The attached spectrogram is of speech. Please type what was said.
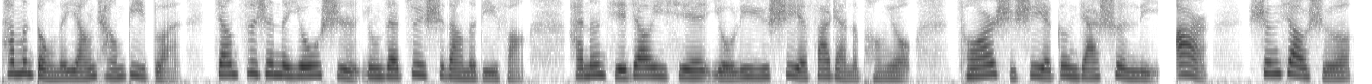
他们懂得扬长避短，将自身的优势用在最适当的地方，还能结交一些有利于事业发展的朋友，从而使事业更加顺利。二生肖蛇，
